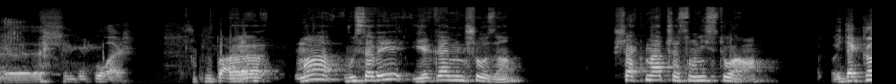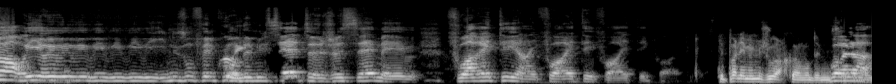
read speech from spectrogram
euh, bon courage. Euh, moi, vous savez, il y a quand même une chose. Hein. Chaque match a son histoire. Hein. Oui, d'accord, oui, oui, oui, oui, oui, oui, oui, Ils nous ont fait le coup oui. en 2007, euh, je sais, mais faut arrêter, hein, il faut arrêter, il faut arrêter. C'était pas les mêmes joueurs comme en 2007. Voilà.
